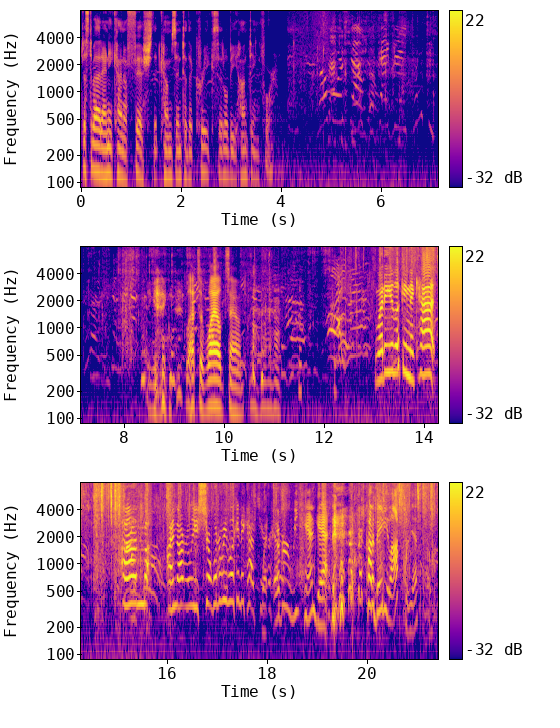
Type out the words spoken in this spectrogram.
just about any kind of fish that comes into the creeks, it'll be hunting for. You're getting lots of wild sound. What are you looking to catch? Um, I'm not really sure. What are we looking to catch here? Whatever we can get. Caught a baby lobster yesterday.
